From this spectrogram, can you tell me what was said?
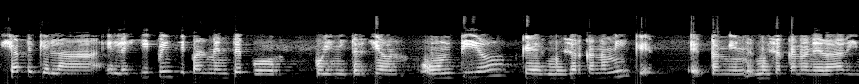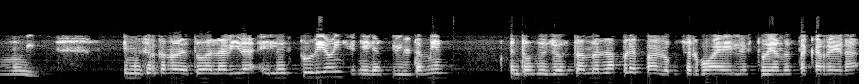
Fíjate que la elegí principalmente por, por imitación. Un tío que es muy cercano a mí, que eh, también es muy cercano en edad y muy, y muy cercano de toda la vida, él estudió ingeniería civil también. Entonces yo estando en la prepa lo observo a él estudiando esta carrera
